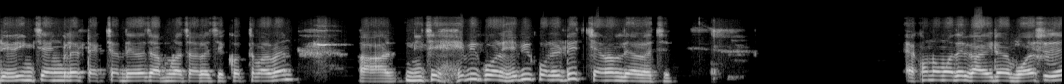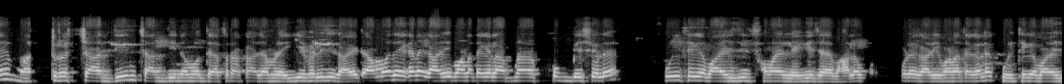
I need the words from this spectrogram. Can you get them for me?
দেড় ইঞ্চি অ্যাঙ্গেলের টেক্সচার দেওয়া আছে আপনারা চাইলে চেক করতে পারবেন। আর নিচে হেভি হেভি কোয়ালিটির চ্যানেল দেওয়া রয়েছে। এখন আমাদের গাড়িটার বয়স হয়েছে মাত্র চার দিন, চার দিনের মধ্যে এতটা কাজ আমরা এগিয়ে ফেলেছি। গাড়িটা আমাদের এখানে গাড়ি বানাতে গেলে আপনার খুব বেশি হলে কুড়ি থেকে বাইশ দিন সময় লেগে যায়। ভালো করে গাড়ি বানাতে গেলে কুড়ি থেকে বাইশ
